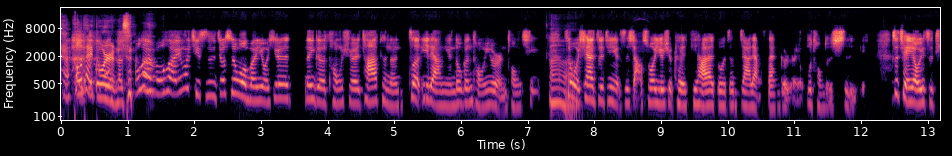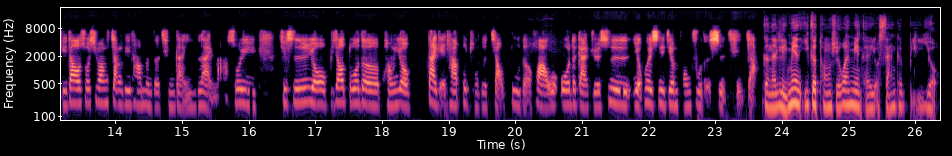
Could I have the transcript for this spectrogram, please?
抠太多人了 不会不会，因为其实就是我们有些那个同学，他可能这一两年都跟同一个人通勤，嗯，所以我现在最近也是想说，也许可以替他再多增加两三个人，有不同的视野。之前有一直提到说，希望降低他们的情感依赖嘛，所以其实有比较多的朋友带给他不同的角度的话，我我的感觉是也会是一件丰富的事情，这样。可能里面一个同学外面可以有三个笔友。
